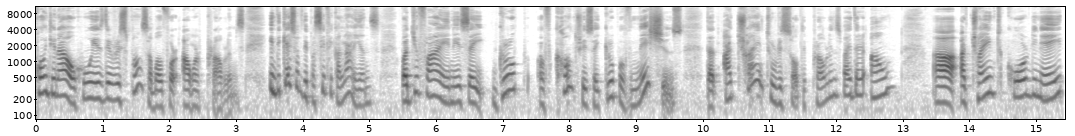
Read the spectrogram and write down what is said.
pointing out who is the responsible for our problems. In the case of the Pacific Alliance, what you find is a group of countries, a group of nations that are trying to resolve the problems by their own, uh, are trying to coordinate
